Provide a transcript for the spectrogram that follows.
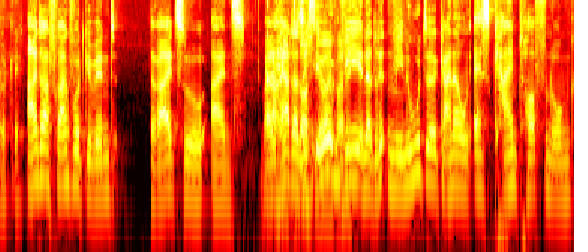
Okay. Eintracht Frankfurt gewinnt 3 zu 1. Weil Ja, Hertha sich irgendwie in der dritten Minute, keine Ahnung, es keimt Hoffnung.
